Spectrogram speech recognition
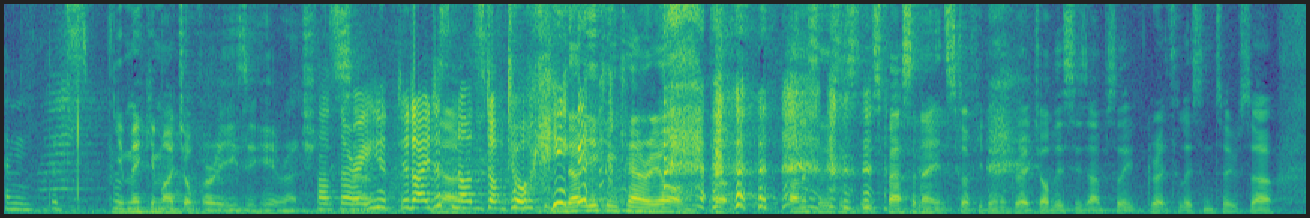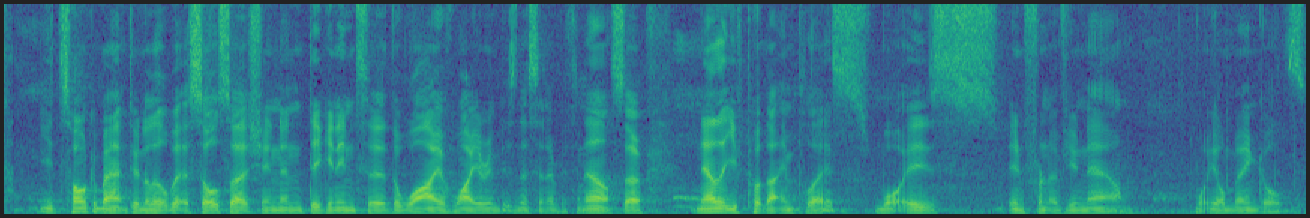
and that's You're making my job very easy here, actually. Oh, sorry. so- Did I just No. not stop talking? no, you can carry on. But honestly, this is it's fascinating stuff. You're doing a great job. This is absolutely great to listen to. So, you talk about doing a little bit of soul searching and digging into the why of why you're in business and everything else. So, now that you've put that in place, what is in front of you now? What are your main goals?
